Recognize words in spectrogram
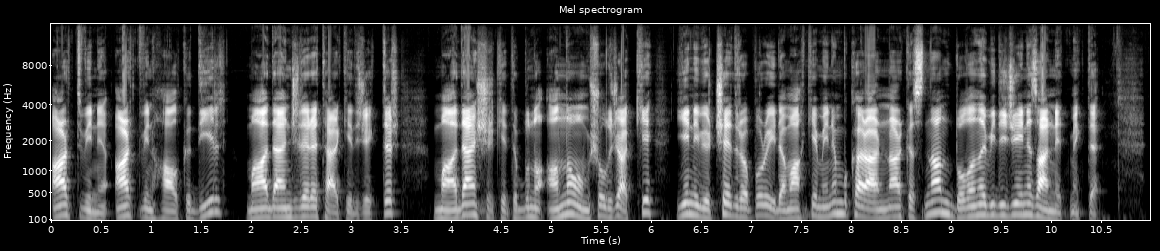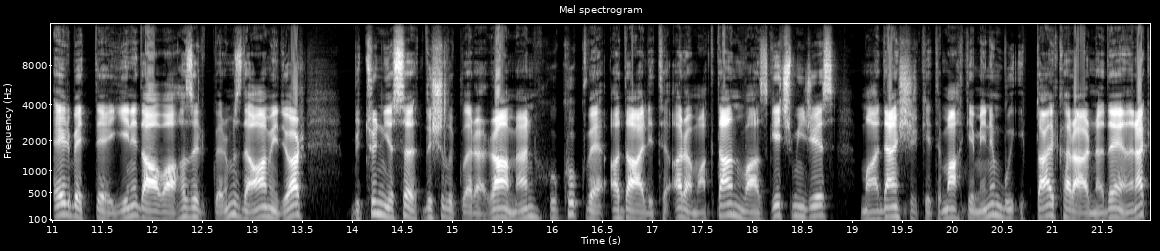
Artvin'i Artvin halkı değil madencilere terk edecektir. Maden şirketi bunu anlamamış olacak ki yeni bir ÇED raporu ile mahkemenin bu kararının arkasından dolanabileceğini zannetmekte. Elbette yeni dava hazırlıklarımız devam ediyor. Bütün yasa dışılıklara rağmen hukuk ve adaleti aramaktan vazgeçmeyeceğiz. Maden şirketi mahkemenin bu iptal kararına dayanarak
